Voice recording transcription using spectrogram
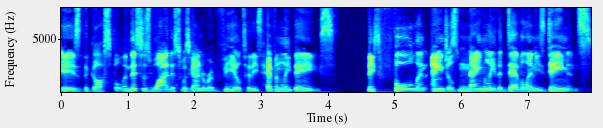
is the gospel. And this is why this was going to reveal to these heavenly beings, these fallen angels, namely the devil and his demons,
